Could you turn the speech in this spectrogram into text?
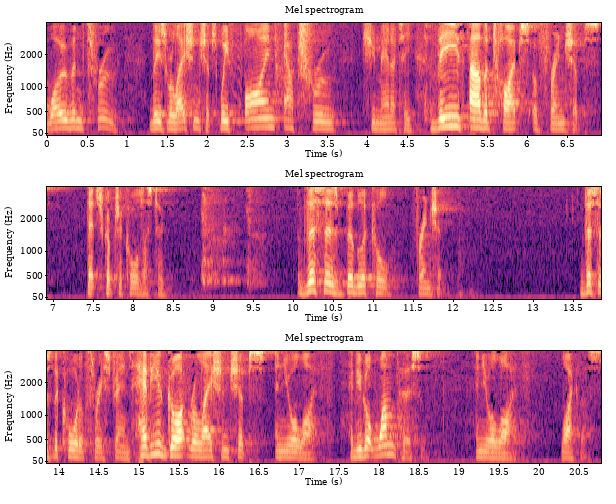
woven through these relationships, we find our true humanity. These are the types of friendships that Scripture calls us to. This is biblical friendship. This is the cord of three strands. Have you got relationships in your life? Have you got one person in your life like this?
